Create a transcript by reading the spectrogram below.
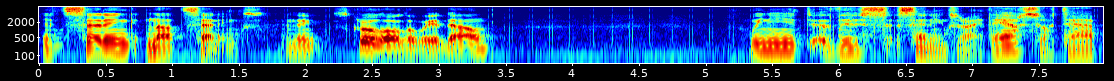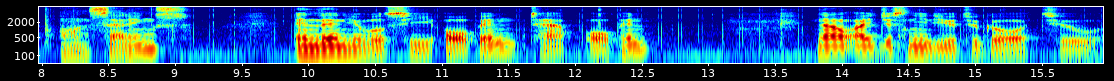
It's setting not settings. And then scroll all the way down. We need this settings right there. So tap on settings. And then you will see open tap open now I just need you to go to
